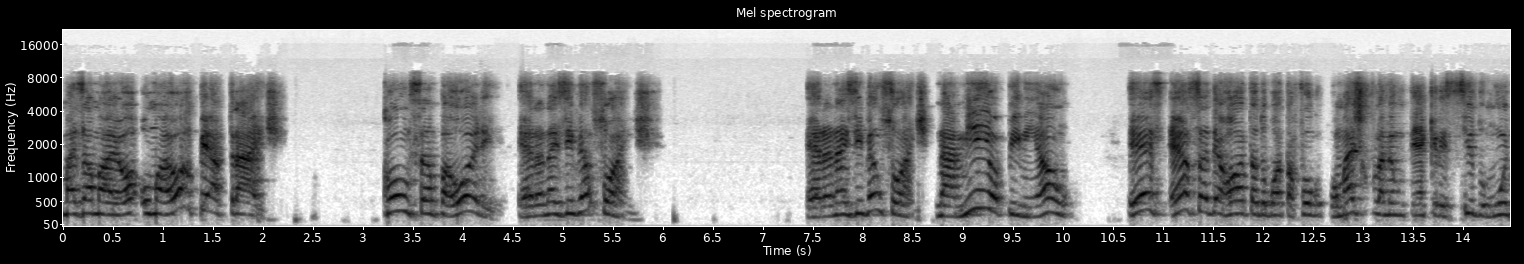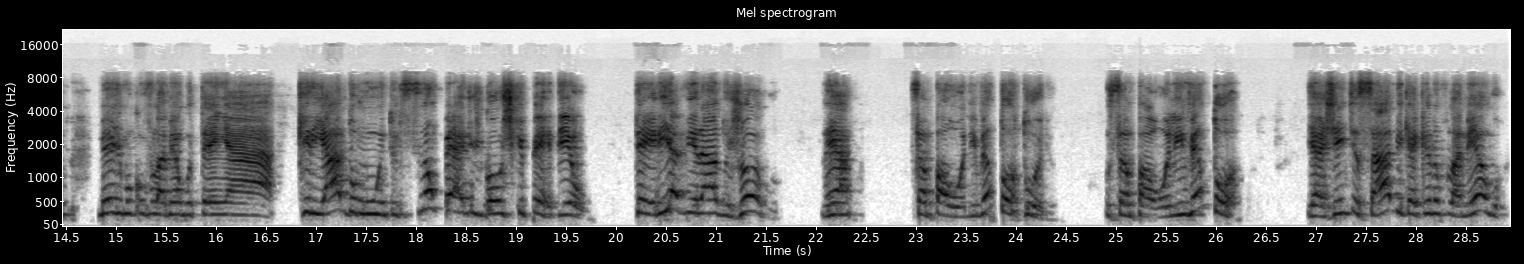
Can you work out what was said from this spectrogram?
mas a maior, o maior pé atrás com o Sampaoli era nas invenções. Era nas invenções. Na minha opinião, esse, essa derrota do Botafogo, por mais que o Flamengo tenha crescido muito, mesmo que o Flamengo tenha criado muito, se não perde os gols que perdeu teria virado o jogo, né? São Paulo inventou, Túlio. O São Paulo inventou. E a gente sabe que aqui no Flamengo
